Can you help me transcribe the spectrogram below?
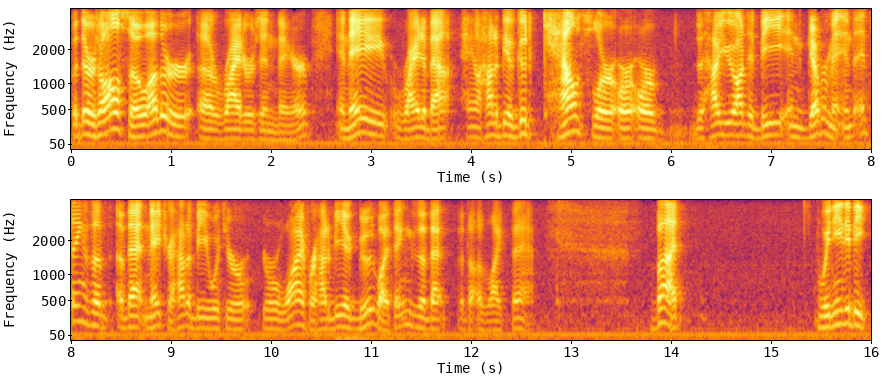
But there's also other uh, writers in there, and they write about you know, how to be a good counselor or, or how you ought to be in government and, and things of, of that nature, how to be with your, your wife or how to be a good wife, things of that like that. But we need to be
